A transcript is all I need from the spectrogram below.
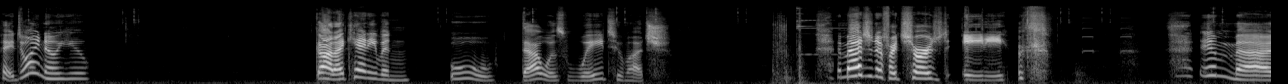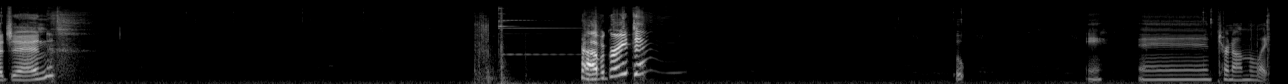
Hey, do I know you? God, I can't even... Ooh, that was way too much. Imagine if I charged 80. Imagine. Have a great day! Oop. Eh. And turn on the light.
